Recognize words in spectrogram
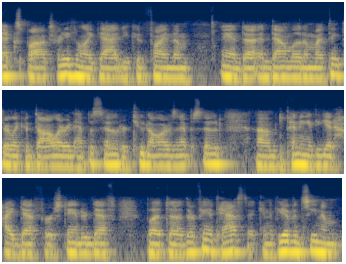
Xbox or anything like that. You can find them and uh, and download them. I think they're like a dollar an episode or two dollars an episode, um, depending if you get high def or standard def. But uh, they're fantastic, and if you haven't seen them,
